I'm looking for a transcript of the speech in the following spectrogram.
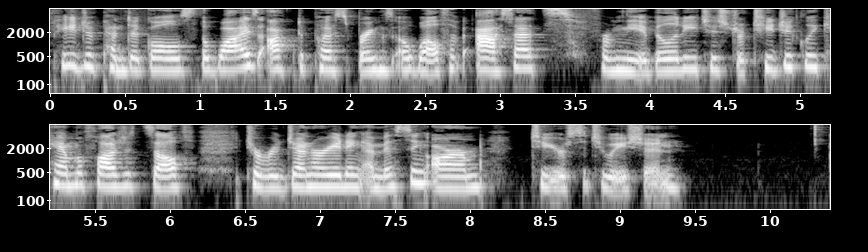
Page of Pentacles, the wise octopus brings a wealth of assets from the ability to strategically camouflage itself to regenerating a missing arm to your situation.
